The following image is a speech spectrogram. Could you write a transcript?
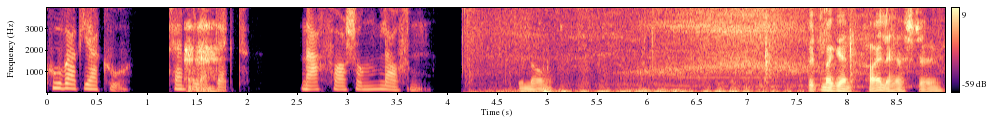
Kuwak Yaku. Tempel entdeckt. Nachforschungen laufen. Genau. Ich würde mal gern Pfeile herstellen.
